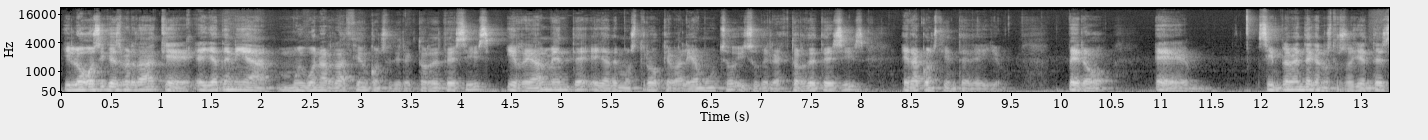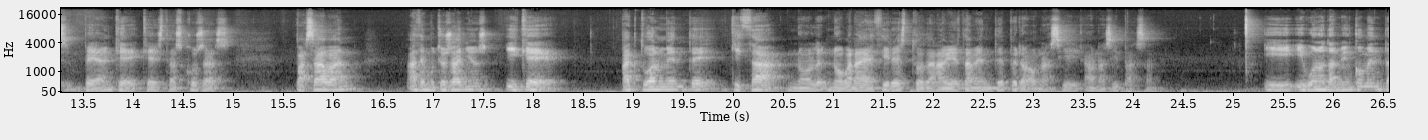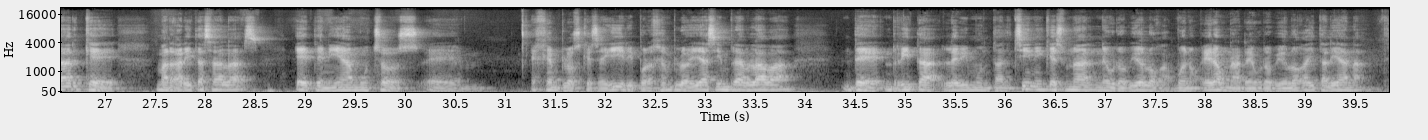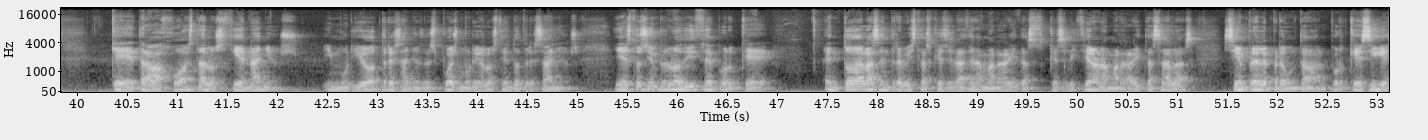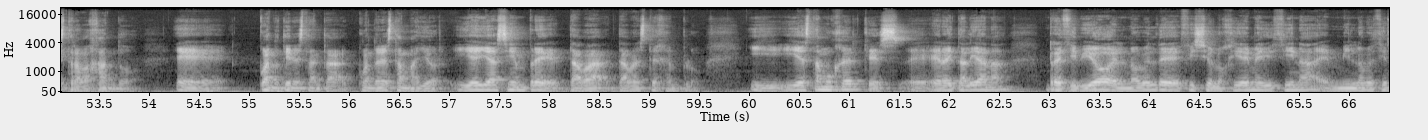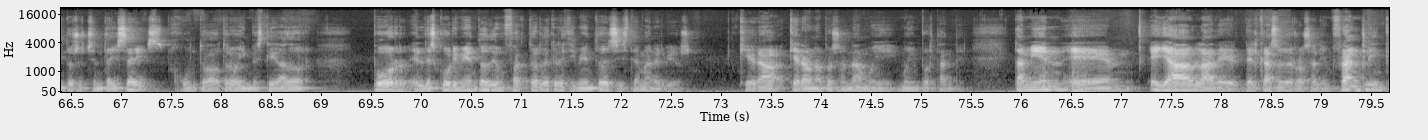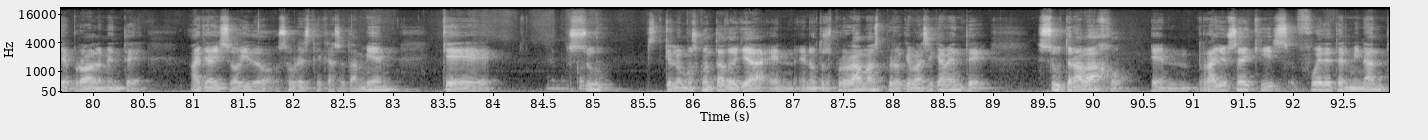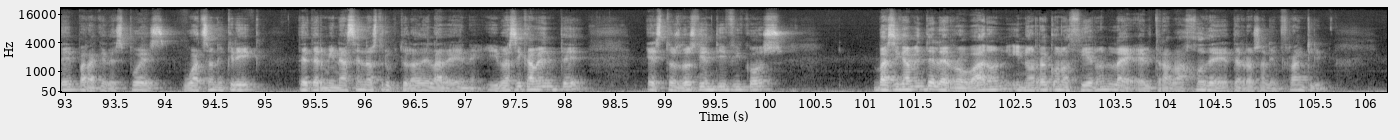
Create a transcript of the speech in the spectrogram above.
Y luego sí que es verdad que ella tenía muy buena relación con su director de tesis y realmente ella demostró que valía mucho y su director de tesis era consciente de ello. Pero eh, simplemente que nuestros oyentes vean que, que estas cosas pasaban hace muchos años y que actualmente quizá no, no van a decir esto tan abiertamente, pero aún así, aún así pasan. Y, y bueno, también comentar que Margarita Salas eh, tenía muchos eh, ejemplos que seguir y por ejemplo ella siempre hablaba de Rita Levi Montalcini, que es una neurobióloga, bueno, era una neurobióloga italiana que trabajó hasta los 100 años y murió tres años después, murió a los 103 años. Y esto siempre lo dice porque en todas las entrevistas que se le hacen a Margarita, que se le hicieron a Margarita Salas, siempre le preguntaban ¿por qué sigues trabajando eh, cuando tienes tanta, cuando eres tan mayor? Y ella siempre daba, daba este ejemplo. Y, y esta mujer, que es, eh, era italiana, recibió el Nobel de Fisiología y Medicina en 1986 junto a otro investigador por el descubrimiento de un factor de crecimiento del sistema nervioso, que era, que era una persona muy, muy importante. También eh, ella habla de- del caso de Rosalind Franklin, que probablemente hayáis oído sobre este caso también, que, Lo su- que lo hemos contado ya en, en otros programas, pero que básicamente Su trabajo en rayos X fue determinante para que después Watson y Crick determinasen la estructura del ADN. Y básicamente estos dos científicos básicamente le robaron y no reconocieron la- el trabajo de, de Rosalind Franklin.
